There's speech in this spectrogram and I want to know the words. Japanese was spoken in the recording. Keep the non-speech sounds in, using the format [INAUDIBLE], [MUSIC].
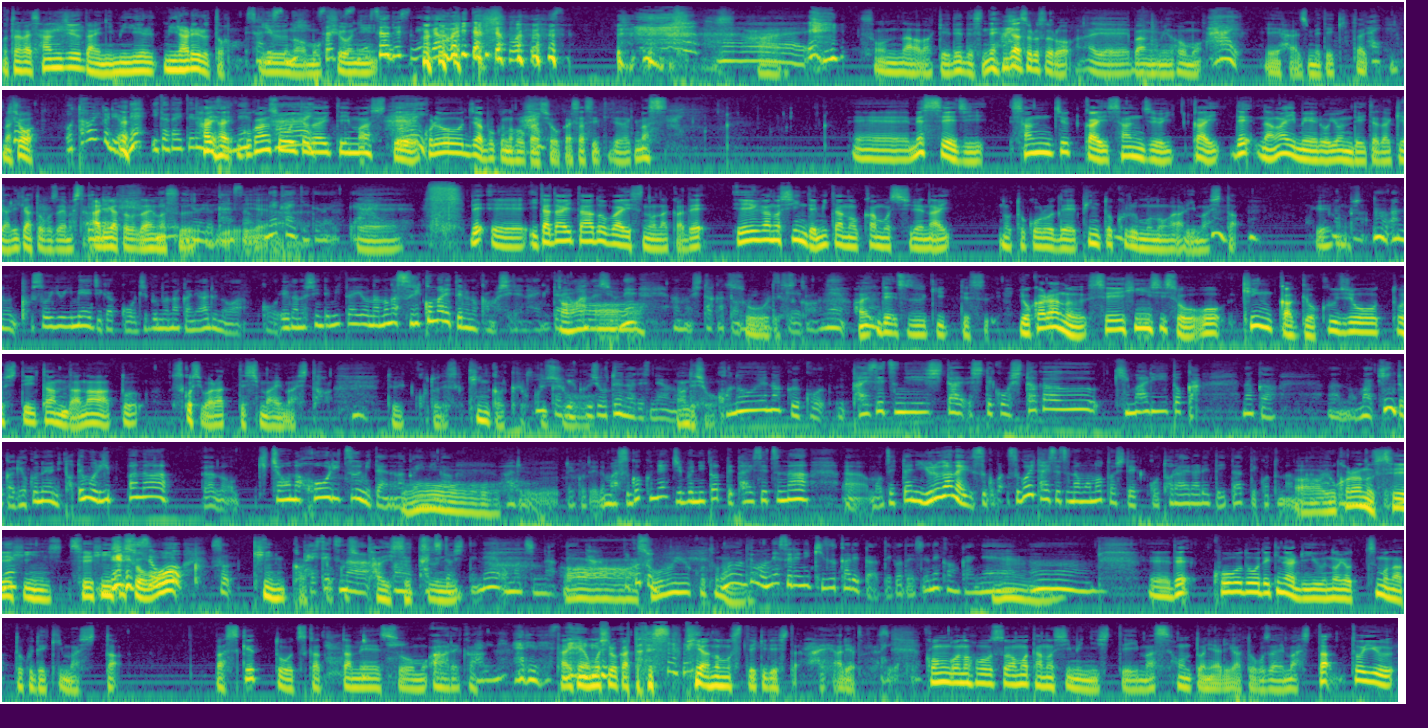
お互い30代に見れる見られるというのを目標に。そうですね。そうですね。頑張りたいと思います。[LAUGHS] はーい。そんなわけでですね。じゃあそろそろ、えー番組の方も、はいえー始めていきたい、はい。ましょうお便りをねいただいてるんはいですよね。はい、ご感想をいただいいていまして、はい。これをじゃあ僕の方から紹介させていただきます、えーメッセージ30回31回で長いメールを読んでいただきありがとうございました。ありがとうございます。いろいろ感想もいやね書いていただいて、えー。で、えーいただいたアドバイスの中で映画のシーンで見たのかもしれないのところでピンとくるものがありました、映画なんのシーンかうん、あのそういうイメージがこう自分の中にあるのはこう映画のシーンで見たようなのが刷り込まれてるのかもしれないみたいなお話をねあのしたかと思いますけれどもね。はい、うん。で続きですよからぬ製品思想を金貨玉状としていたんだなと少し笑ってしまいました、ということですが金貨玉金状貨玉状というのはですねあのでしょう？この上なくこう大切にしたしてこう従う決まりとかなんかあの、まあ、金とか玉のようにとても立派なあの貴重な法律みたいななんか意味があるということで、まあ、すごくね自分にとって大切なあもう絶対に揺るがないすごすごい大切なものとしてこう捉えられていたっていうことなのかなとあよからぬ製品製品思想そを金貨大切な大うん価切に。値としてねお持ちになっていたってことにそういうことなんだ、うん、でもねそれに気づかれたっていうことですよね今回ね。ううん。ん、えーで行動できない理由の4つも納得できましたバスケットを使った瞑想もああれか。大変面白かったです。[LAUGHS] ピアノも素敵でした。はいありがとうございます。今後の放送も楽しみにしています。本当にありがとうございました。という、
